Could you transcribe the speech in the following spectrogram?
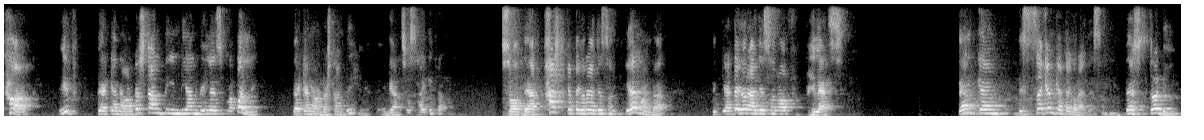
thought if they can understand the Indian village properly, they can understand the Indian society properly. So their first categorization came under the categorization of village. Then came the second categorization. They study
